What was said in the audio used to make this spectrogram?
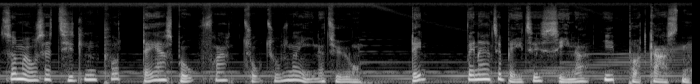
som også er titlen på deres bog fra 2021. Den vender jeg tilbage til senere i podcasten.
